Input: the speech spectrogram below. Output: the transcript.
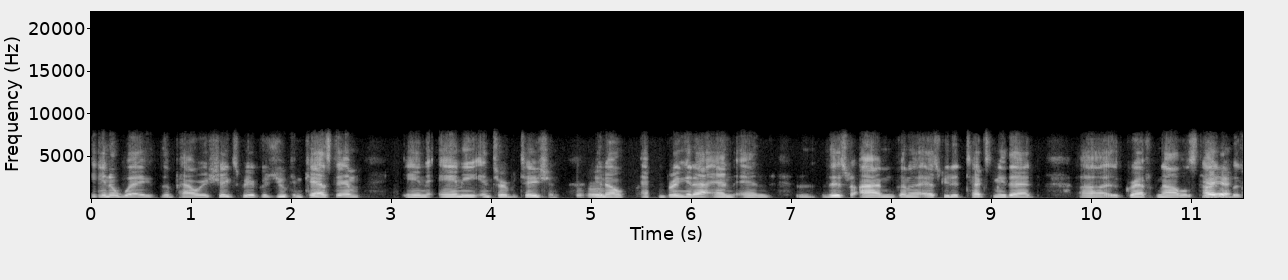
in a way, the power of Shakespeare because you can cast him in any interpretation. Mhm. you know, and bring it out. And and this, I'm gonna ask you to text me that uh, graphic novels title. yeah. But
